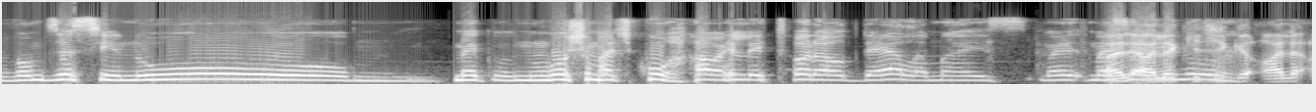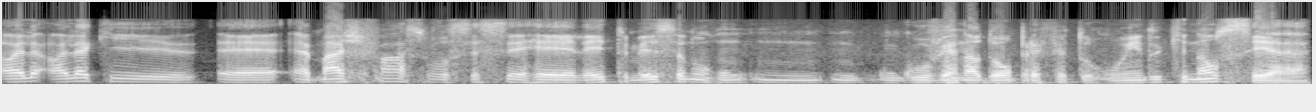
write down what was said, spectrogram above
vamos dizer assim, no. Como é que, não vou chamar de curral eleitoral dela, mas. Mas, mas olha, olha que, no- diga- olha, olha, olha que é, é mais fácil você ser reeleito mesmo sendo um, um- um- um governador, um prefeito ruim, do que não ser. né?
